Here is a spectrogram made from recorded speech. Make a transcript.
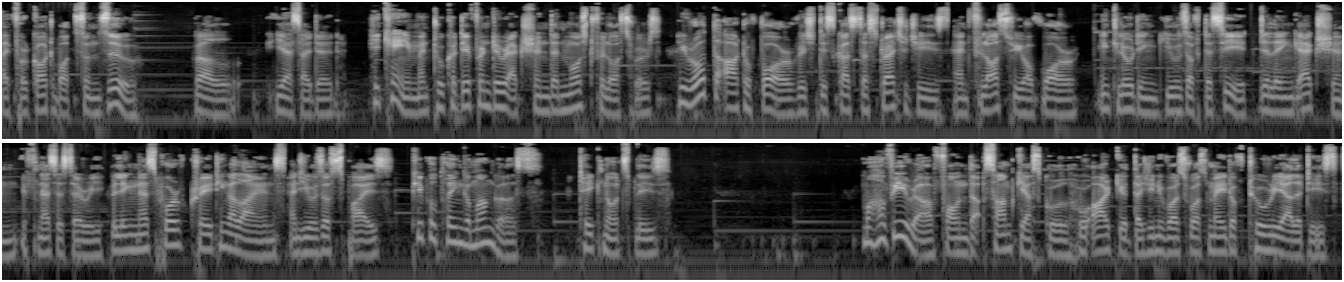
I forgot about Sun Tzu? Well, yes I did. He came and took a different direction than most philosophers. He wrote The Art of War, which discussed the strategies and philosophy of war, including use of deceit, delaying action if necessary, willingness for creating alliance, and use of spies. People playing among us. Take notes, please. Mahavira found the Samkhya school who argued the universe was made of two realities,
